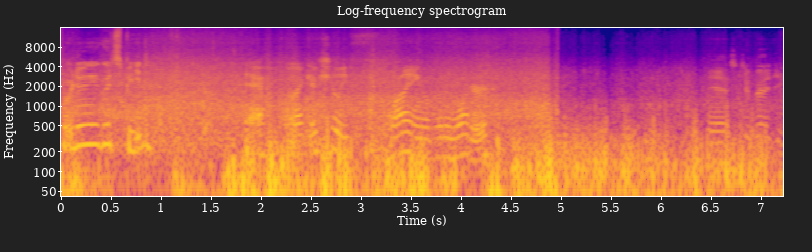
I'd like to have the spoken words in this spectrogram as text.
We're doing a good speed. Yeah, like actually flying over the water. Yeah, it's too bad you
